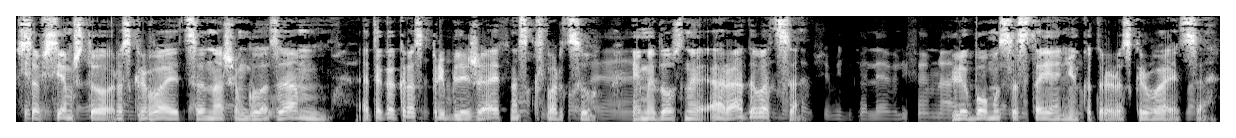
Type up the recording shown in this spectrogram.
Со всем, что раскрывается нашим глазам, это как раз приближает нас к Творцу, и мы должны радоваться любому состоянию, которое раскрывается.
